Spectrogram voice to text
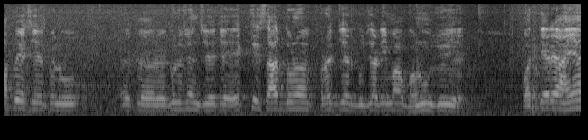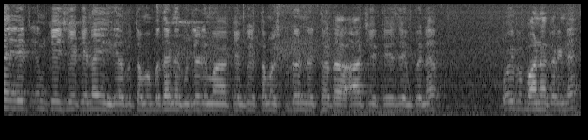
આપે છે પેલું એક રેગ્યુલેશન છે કે એકથી સાત ધોરણ ફરજિયાત ગુજરાતીમાં ભણવું જોઈએ. અત્યારે અહીંયા એમ કહે છે કે નહીં તમે બધાને ગુજરાતીમાં, કેમ કે તમે સ્ટુડન્ટ નથી થતા, આ છે તે છે એમ કહીને કોઈ પણ બહાના કરીને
